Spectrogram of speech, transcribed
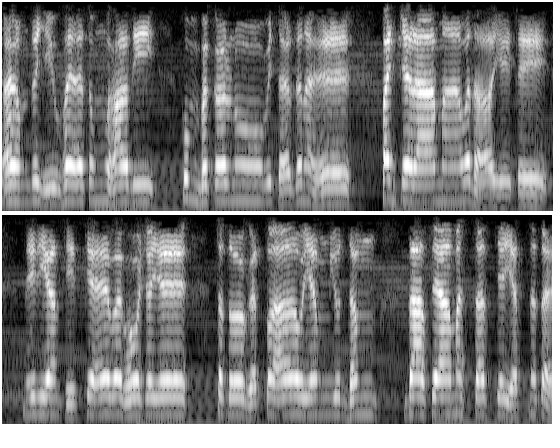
अहं द्विजिह्वः संहादि कुम्भकर्णो वितर्दनः पञ्चरामवधायेते। निर्यान्तीत्येव घोषय ततो गत्वा वयं युद्धम् दास्यामस्तस्य यत्नतः।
